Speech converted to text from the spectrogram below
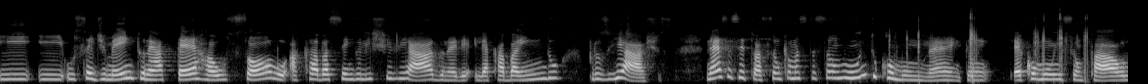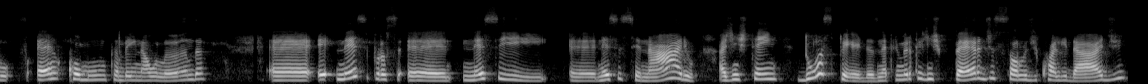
e, e, o sedimento, né, a terra, o solo, acaba sendo lixiviado, né, ele, ele acaba indo para os riachos. Nessa situação, que é uma situação muito comum, né, então é comum em São Paulo, é comum também na Holanda, é, nesse, é, nesse, é, nesse cenário, a gente tem duas perdas, né, primeiro que a gente perde solo de qualidade,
